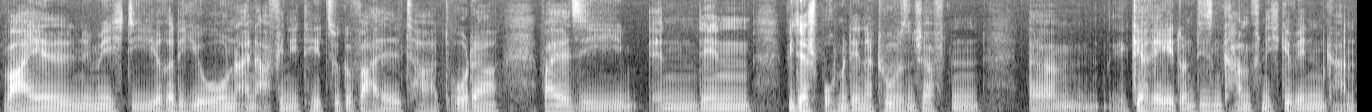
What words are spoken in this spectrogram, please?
weil nämlich die Religion eine Affinität zur Gewalt hat oder weil sie in den Widerspruch mit den Naturwissenschaften ähm, gerät und diesen Kampf nicht gewinnen kann.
